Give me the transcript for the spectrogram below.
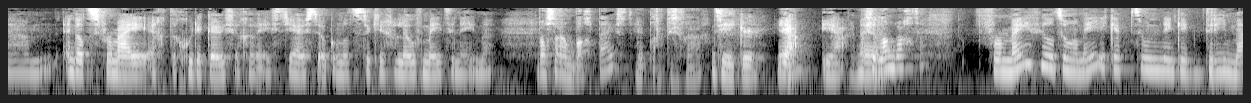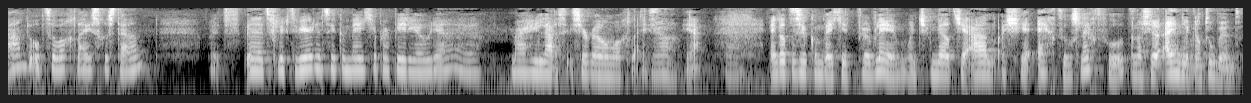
Um, en dat is voor mij echt de goede keuze geweest. Juist ook om dat stukje geloof mee te nemen. Was er een wachtlijst? Heel praktische vraag. Zeker, ja. ja, Moest je uh, lang wachten? Voor mij viel het toen wel mee. Ik heb toen denk ik drie maanden op de wachtlijst gestaan. Het, het fluctueert natuurlijk een beetje per periode. Uh, maar helaas is er wel een wachtlijst. Ja. ja. Ja. En dat is ook een beetje het probleem. Want je meldt je aan als je je echt heel slecht voelt. En als je er eindelijk aan toe bent.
